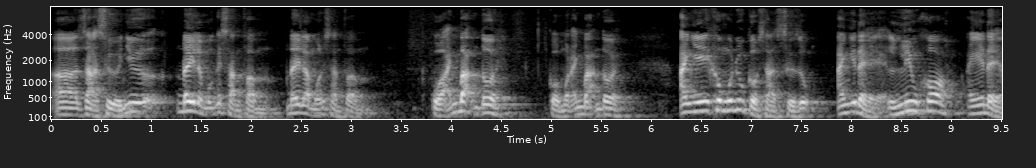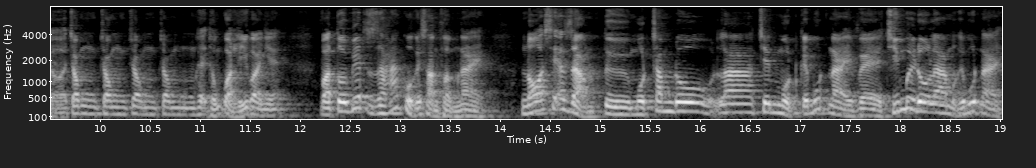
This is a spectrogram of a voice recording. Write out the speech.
À, giả sử như đây là một cái sản phẩm đây là một cái sản phẩm của anh bạn tôi của một anh bạn tôi. Anh ấy không có nhu cầu sản sử dụng. Anh ấy để lưu kho anh ấy để ở trong trong trong trong hệ thống quản lý của anh ấy và tôi biết giá của cái sản phẩm này, nó sẽ giảm từ 100 đô la trên một cái bút này về 90 đô la một cái bút này.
